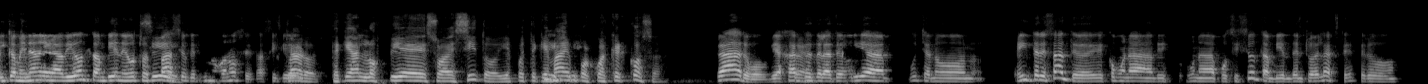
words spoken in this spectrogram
Y caminar en el avión también es otro espacio que tú no conoces. Así que... Claro, te quedan los pies suavecitos y después te quemas por cualquier cosa. Claro, viajar desde la teoría, pucha, no, es interesante, es como una, una posición también dentro del arte, pero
